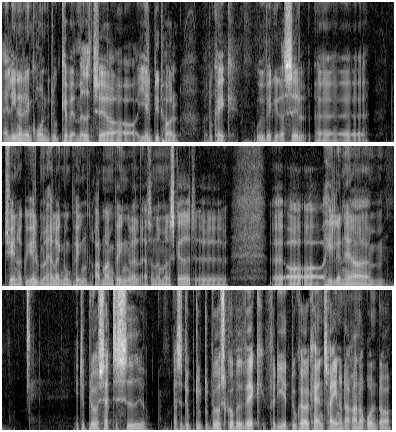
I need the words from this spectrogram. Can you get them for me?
alene af den grund, at du ikke kan være med til at, at hjælpe dit hold, og du kan ikke udvikle dig selv. Øh, du tjener ikke hjælp med heller ikke nogen penge, ret mange penge, vel? Altså, når man er skadet. Øh, øh, og, og hele den her... Øh, ja, du bliver sat til side jo. Altså, du, du, du bliver skubbet væk, fordi at du kan jo ikke have en træner, der render rundt og,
